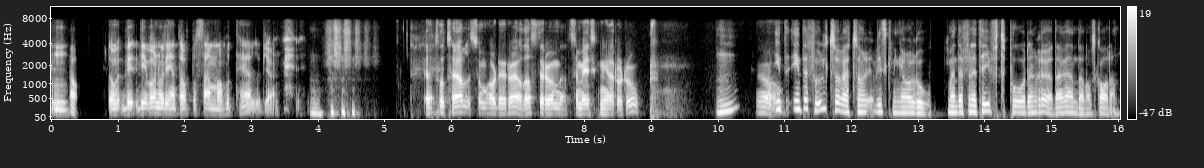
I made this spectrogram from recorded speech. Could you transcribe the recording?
Mm. Ja. De, vi, vi, var nog rent av på samma hotell, Björn. Mm. Ett hotell som har det rödaste rummet som viskningar och rop. Mm. Ja. Inte, inte fullt så rött som viskningar och rop men definitivt på den rödare ändan av skadan.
